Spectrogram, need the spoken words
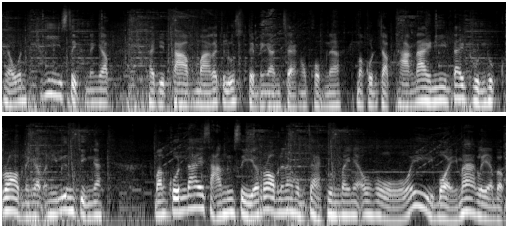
แถววันที่20 นะครับใครติดตามมาก็จะรู้สเต็ปในการแจกของผมนะบางคนจับทางได้นี่ได้ทุนทุกรอบนะครับ อันนี้เรื่องจริงนะบางคนได้3าถึงสรอบแล้วนะผมแจกทุนไปเนี่ยโอ้โหบ่อยมากเลยอะแบบ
